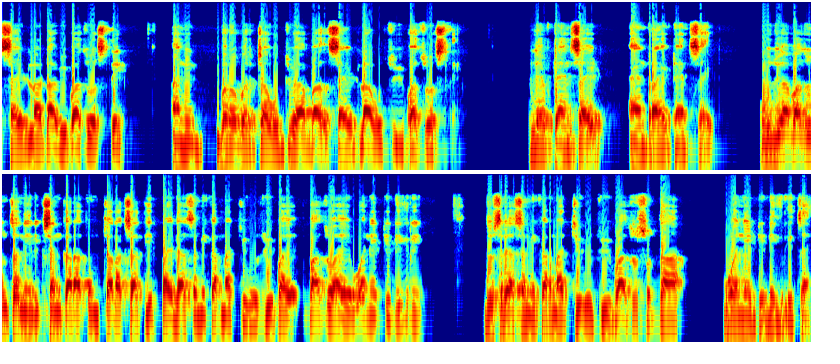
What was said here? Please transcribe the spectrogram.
साईडला डावी बाजू असते आणि बरोबरच्या उजव्या बा साईडला उजवी बाजू असते. Left hand side and right hand side उजव्या बाजूंचं निरीक्षण करा. तुमच्या लक्षात येईल पहिल्या समीकरणाची उजवी बाजू आहे वन एटी डिग्री दुसऱ्या समीकरणाची उजवी बाजू सुद्धा वन एटी डिग्रीच आहे.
